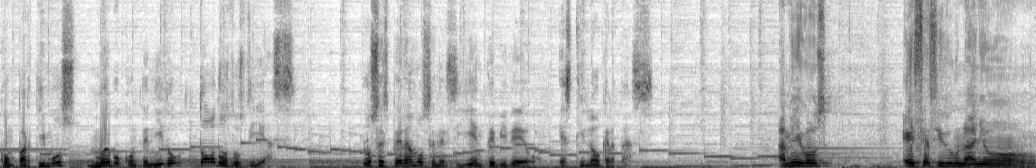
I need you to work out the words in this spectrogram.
Compartimos nuevo contenido todos los días. Los esperamos en el siguiente video, Estilócratas. Amigos, este ha sido un año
